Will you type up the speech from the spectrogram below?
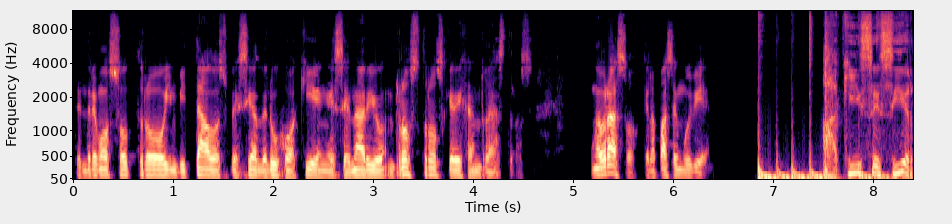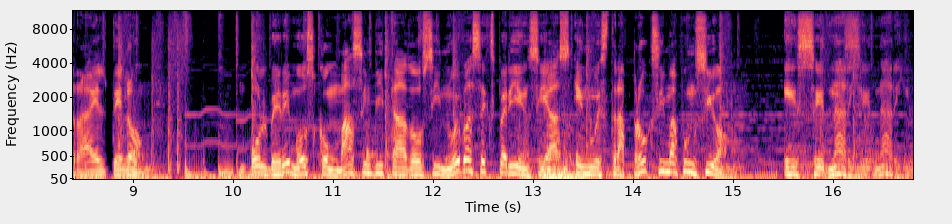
Tendremos otro invitado especial de lujo aquí en escenario Rostros que dejan rastros. Un abrazo, que la pasen muy bien. Aquí se cierra el telón. Volveremos con más invitados y nuevas experiencias en nuestra próxima función. Escenario. Escenario.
